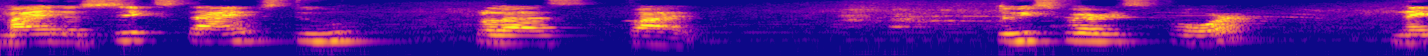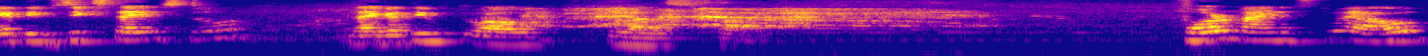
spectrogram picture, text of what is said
minus 6 times 2 plus 5. 2 square is 4. Negative 6 times 2, negative 12 plus 5. 4 minus 12,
